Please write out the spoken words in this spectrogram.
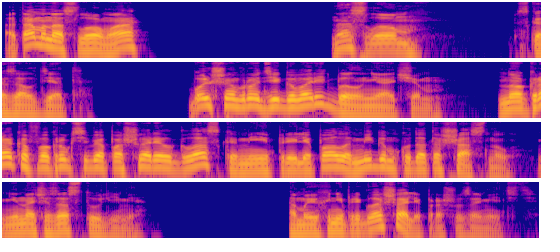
А там и на слом, а? — На слом, — сказал дед. Больше им вроде и говорить было не о чем. Но Краков вокруг себя пошарил глазками и прилипало мигом куда-то шаснул, не иначе за стульями. А мы их не приглашали, прошу заметить.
